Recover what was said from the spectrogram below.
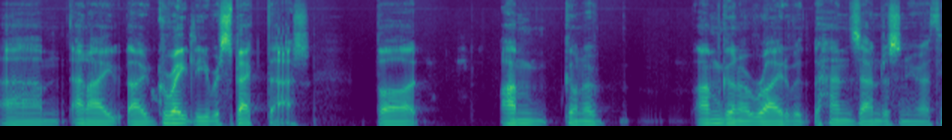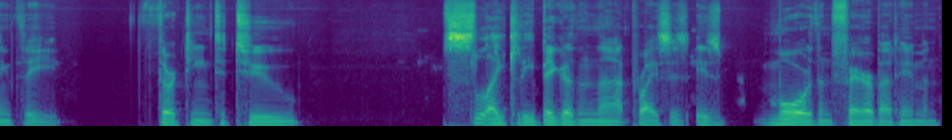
Um, and I, I greatly respect that. But I'm gonna I'm gonna ride with Hans Andersen here. I think the thirteen to two slightly bigger than that price is, is more than fair about him, and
